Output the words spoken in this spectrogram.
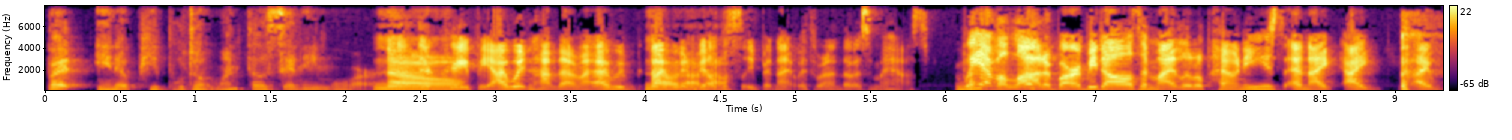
but you know, people don't want those anymore. No, No, they're creepy. I wouldn't have that. in I would. No, I wouldn't no, be able no. to sleep at night with one of those in my house. We have a lot of Barbie dolls and My Little Ponies, and I, I, I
